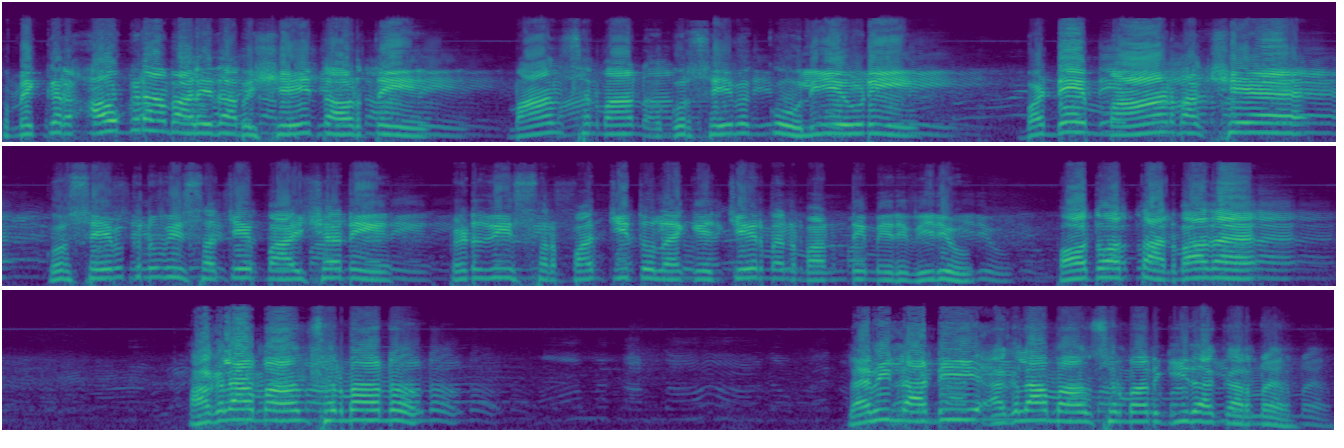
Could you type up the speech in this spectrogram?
ਕਮਿਕਰ ਔਗਣਾ ਵਾਲੇ ਦਾ ਵਿਸ਼ੇਸ਼ ਤੌਰ ਤੇ ਮਾਨ ਸਨਮਾਨ ਗੁਰਸੇਵਕ ਘੋਲੀਏ ਹੁਣੀ। ਵੱਡੇ ਮਾਣ ਬਖਸ਼ਿਆ ਹੈ। ਗੁਰਸੇਵਕ ਨੂੰ ਵੀ ਸੱਚੇ ਪਾਤਸ਼ਾਹ ਨੇ ਪਿੰਡ ਦੀ ਸਰਪੰਚੀ ਤੋਂ ਲੈ ਕੇ ਚੇਅਰਮੈਨ ਬਣਨ ਦੇ ਮੇਰੇ ਵੀਰੋ ਬਹੁਤ ਬਹੁਤ ਧੰਨਵਾਦ ਹੈ। ਅਗਲਾ ਮਾਨ ਸਨਮਾਨ। ਲੈ ਵੀ ਲਾਡੀ ਅਗਲਾ ਮਾਨ ਸਨਮਾਨ ਕਿਹਦਾ ਕਰਨਾ ਹੈ?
